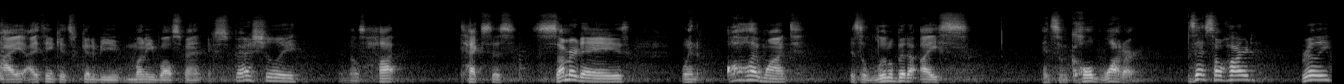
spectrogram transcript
I, I think it's going to be money well spent, especially in those hot Texas summer days when all I want is a little bit of ice and some cold water. Is that so hard? Really?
